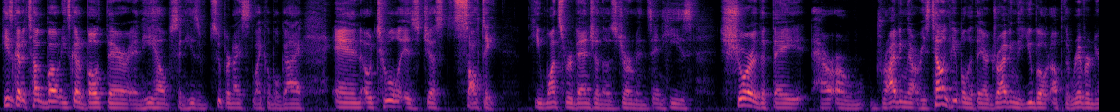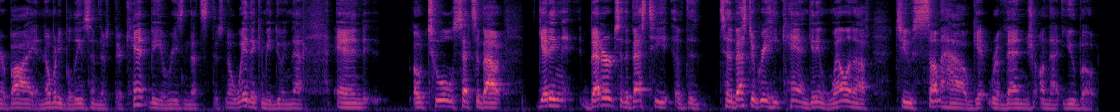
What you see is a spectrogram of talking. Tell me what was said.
he's got a tugboat, he's got a boat there, and he helps, and he's a super nice, likable guy. And O'Toole is just salty he wants revenge on those Germans, and he's sure that they are, driving that, or he's telling people that they are driving the U-boat up the river nearby, and nobody believes him. There, there can't be a reason. That's there's no way they can be doing that. And O'Toole sets about getting better to the best he of the to the best degree he can, getting well enough to somehow get revenge on that U-boat.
